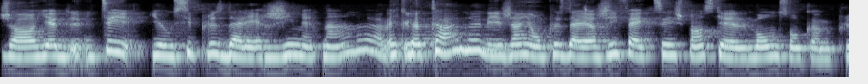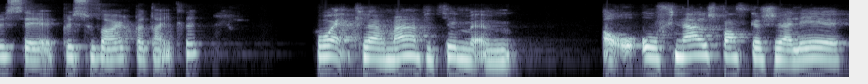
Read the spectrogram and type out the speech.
Genre, il y, a, il y a aussi plus d'allergies maintenant, avec le temps. Les gens, ils ont plus d'allergies. Fait que, je pense que le monde sont comme plus, euh, plus ouverts, peut-être. Oui, clairement. Puis, tu sais, au, au, final, je pense que j'allais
